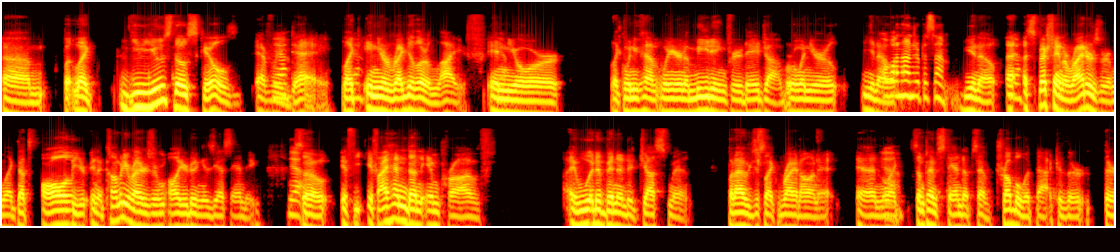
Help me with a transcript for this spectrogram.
um but like you use those skills every day, Yeah. like Yeah. in your regular life in Yeah. your like when you have when you're in a meeting for your day job or when you're you know 100%. you know Yeah. especially in a writer's room like that's all you're in a comedy writer's room all you're doing is yes ending Yeah. so if if I hadn't done improv, it would have been an adjustment, but I was just like right on it. And Yeah. like sometimes stand-ups have trouble with that because they're they're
